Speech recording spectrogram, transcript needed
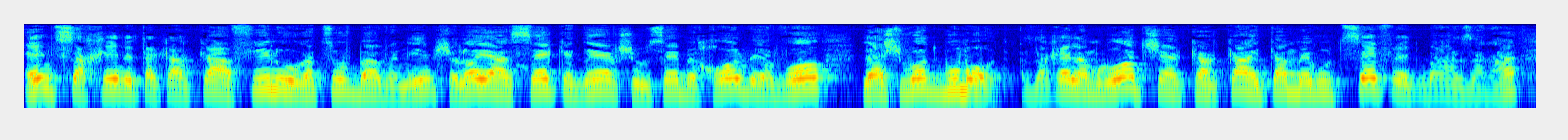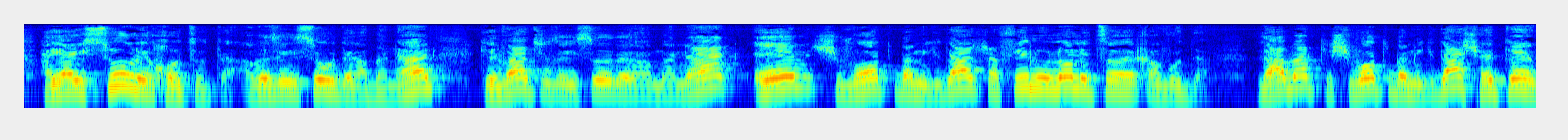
אין סכין את הקרקע אפילו הוא רצוף באבנים, שלא יעשה כדרך שהוא עושה בחול ויבוא להשוות גומות. אז לכן למרות שהקרקע הייתה מרוצפת באזהרה, היה איסור לרחוץ אותה, אבל זה איסור דה רבנן, כיוון שזה איסור דה רבנן, אין שבות במקדש אפילו לא לצורך עבודה. למה? כי שבות במקדש היתר.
